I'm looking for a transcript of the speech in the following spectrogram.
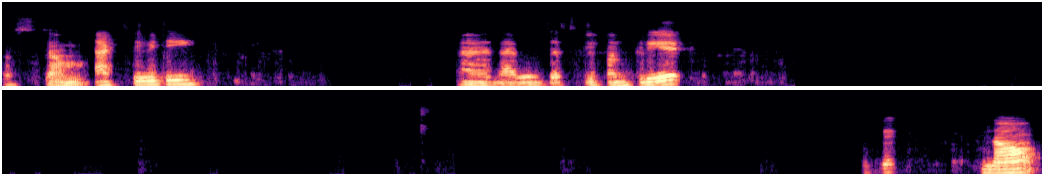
custom activity and I will just click on create. Okay. Now,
